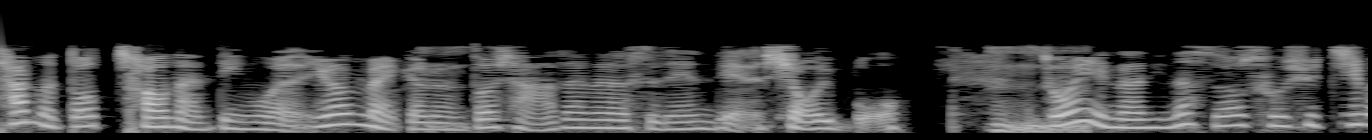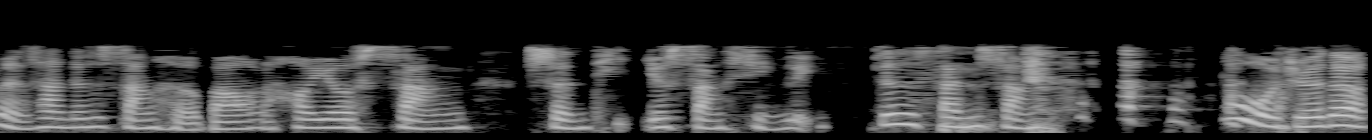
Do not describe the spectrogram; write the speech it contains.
他们都超难定位，因为每个人都想要在那个时间点秀一波。嗯，所以呢，你那时候出去基本上就是伤荷包，然后又伤身体，又伤心灵。就是三伤，那我觉得，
